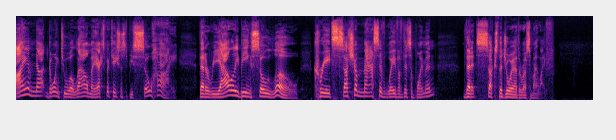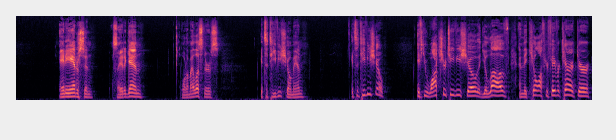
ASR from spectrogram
I am not going to allow my expectations to be so high that a reality being so low creates such a massive wave of disappointment that it sucks the joy out of the rest of my life. Andy Anderson, I'll say it again, one of my listeners, it's a TV show, man. It's a TV show. If you watch your TV show that you love and they kill off your favorite character,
